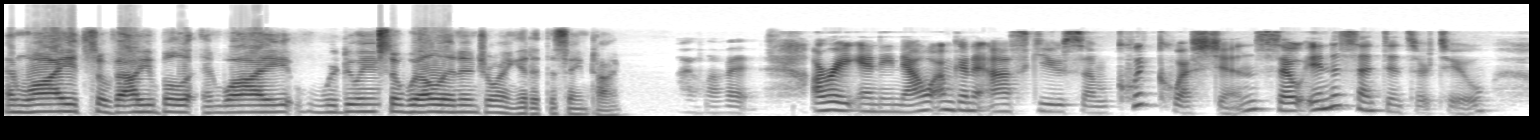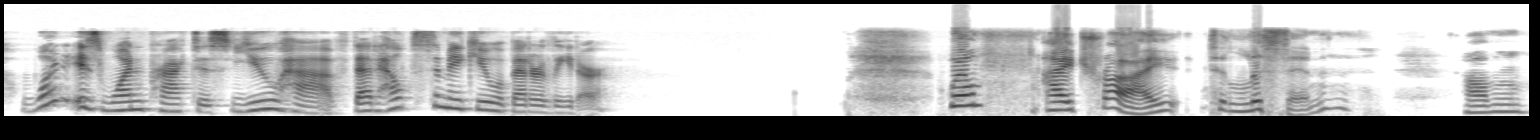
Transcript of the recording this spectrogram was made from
and why it's so valuable and why we're doing so well and enjoying it at the same time. I love it. All right, Andi, now I'm going to ask you some quick questions. So, in a sentence or two, what is one practice you have that helps to make you a better leader? Well, I try to listen um,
